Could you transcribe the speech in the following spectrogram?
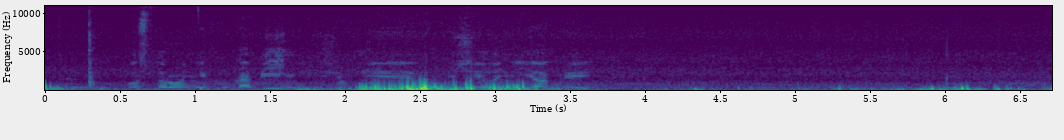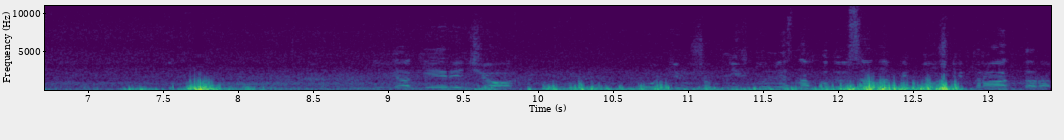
е, посторонніх щоб не включили ніякої ніякий речах. Потім, щоб ніхто не знаходився на підножці трактора,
